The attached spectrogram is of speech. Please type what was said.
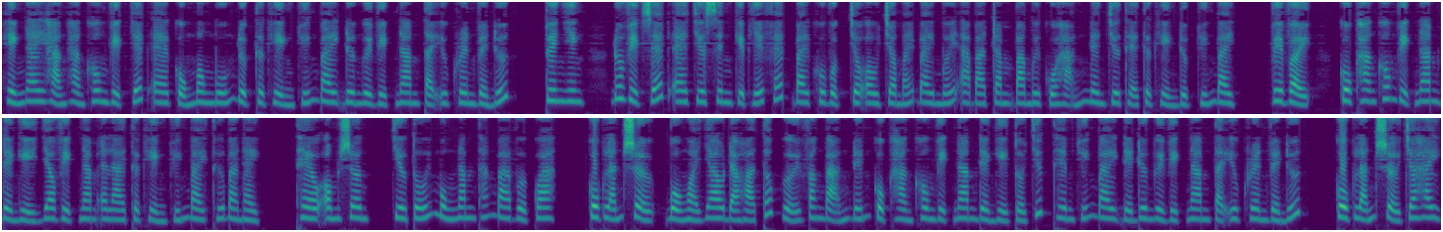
hiện nay hãng hàng không Vietjet Air cũng mong muốn được thực hiện chuyến bay đưa người Việt Nam tại Ukraine về nước. Tuy nhiên, Du Việt Jet Air chưa xin kịp giấy phép bay khu vực châu Âu cho máy bay mới A330 của hãng nên chưa thể thực hiện được chuyến bay. Vì vậy, Cục Hàng không Việt Nam đề nghị giao Việt Nam Airlines thực hiện chuyến bay thứ ba này. Theo ông Sơn, chiều tối mùng 5 tháng 3 vừa qua, Cục lãnh sự, Bộ Ngoại giao đã hỏa tốc gửi văn bản đến Cục Hàng không Việt Nam đề nghị tổ chức thêm chuyến bay để đưa người Việt Nam tại Ukraine về nước. Cục lãnh sự cho hay,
